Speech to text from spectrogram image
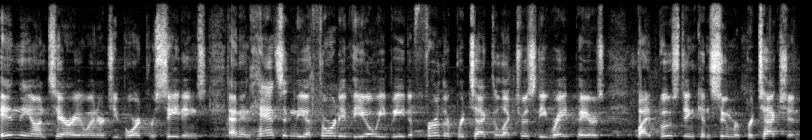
in the Ontario Energy Board proceedings, and enhancing the authority of the OEB to further protect electricity ratepayers by boosting consumer protection.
